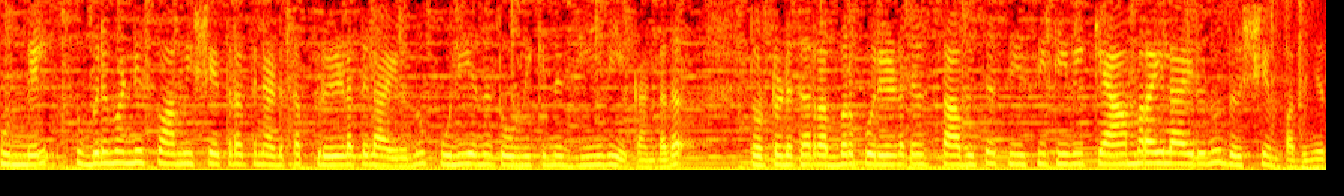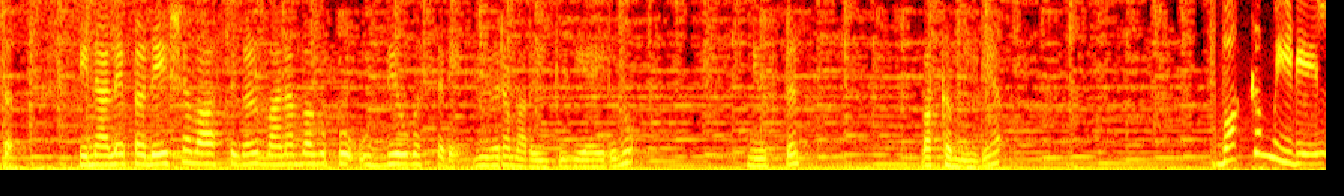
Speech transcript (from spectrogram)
കുന്നിൽ സുബ്രഹ്മണ്യസ്വാമി ക്ഷേത്രത്തിനടുത്ത പുരയിടത്തിലായിരുന്നു പുലി എന്ന് തോന്നിക്കുന്ന ജീവിയെ കണ്ടത്. തൊട്ടടുത്ത റബ്ബർ പുരയിടത്തിൽ സ്ഥാപിച്ച സിസിടിവി ക്യാമറയിലായിരുന്നു ദൃശ്യം പതിഞ്ഞത്. പിന്നാലെ പ്രദേശവാസികൾ വനംവകുപ്പ് ഉദ്യോഗസ്ഥരെ വിവരമറിയിക്കുകയായിരുന്നു. News desk Vakkam media. Vakkam മീഡിയയിൽ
